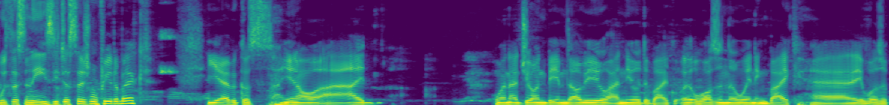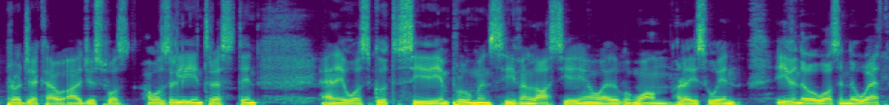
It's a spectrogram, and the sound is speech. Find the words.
Was this an easy decision for you to make? Yeah, because you know I when I joined BMW, I knew the bike it wasn't a winning bike. and it was a project I, I, just was I was really interested in, and it was good to see the improvements. Even last year, you know, we had one race win, even though it was in the wet,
